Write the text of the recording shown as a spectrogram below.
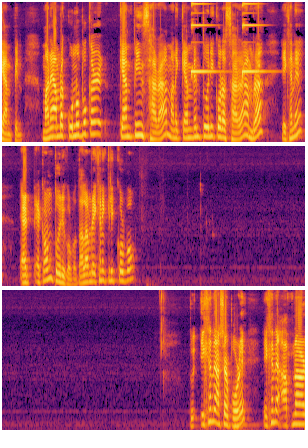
campaign মানে আমরা কোনো প্রকার ক্যাম্পেইন ছাড়া মানে ক্যাম্পেইন তৈরি করা ছাড়া আমরা এখানে অ্যাড অ্যাকাউন্ট তৈরি করব। তাহলে আমরা এখানে ক্লিক করব। তো এখানে আসার পরে এখানে আপনার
